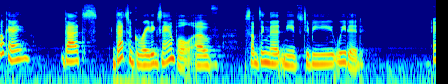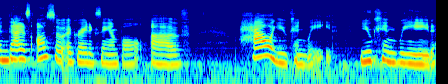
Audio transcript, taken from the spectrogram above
Okay, that's that's a great example of something that needs to be weeded. and that is also a great example of how you can weed. You can weed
